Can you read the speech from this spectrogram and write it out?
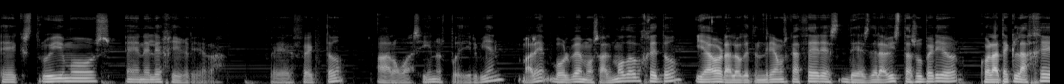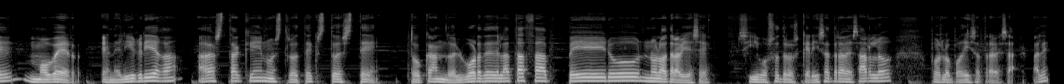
Extruimos en el eje Y. Perfecto. Algo así nos puede ir bien, ¿vale? Volvemos al modo objeto y ahora lo que tendríamos que hacer es desde la vista superior, con la tecla G, mover en el Y hasta que nuestro texto esté tocando el borde de la taza, pero no lo atraviese. Si vosotros queréis atravesarlo, pues lo podéis atravesar, ¿vale?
